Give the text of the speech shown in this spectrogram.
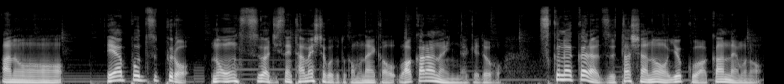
あのー、AirPods Pro の音質は実際に試したこととかもないかわからないんだけど、少なからず他社のよくわかんないもの、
